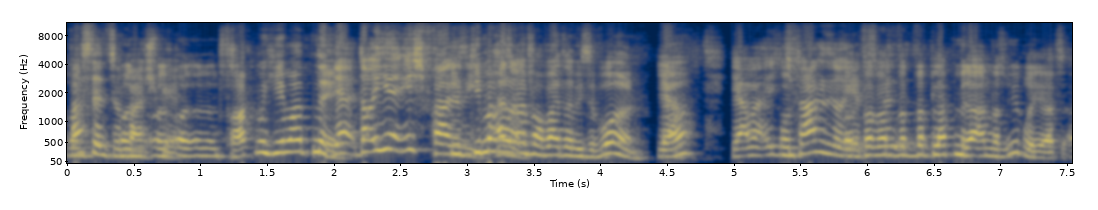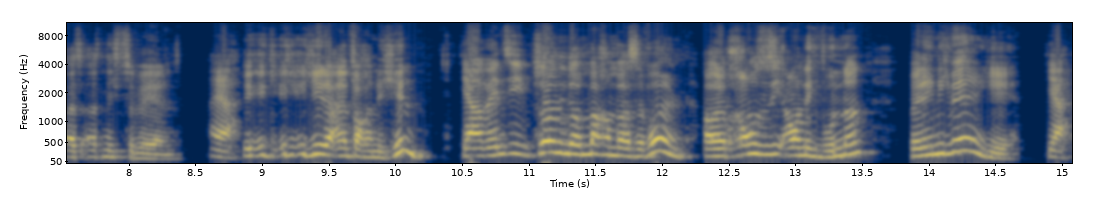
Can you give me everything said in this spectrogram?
was und, denn zum und, Beispiel? Und, und, und fragt mich jemand? Nee. Ja, doch, hier, ich frage die, Sie. die machen also, einfach weiter, wie sie wollen. ja. ja, aber ich frage Sie doch jetzt. Was, bleibt mir da anders übrig, als, als, als nicht zu wählen? ja. Ich, ich, ich gehe da einfach nicht hin. ja, wenn Sie, Sollen die doch machen, was sie wollen. Aber da brauchen sie sich auch nicht wundern, wenn ich nicht wählen gehe. ja,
